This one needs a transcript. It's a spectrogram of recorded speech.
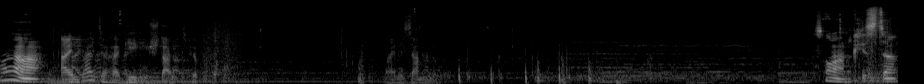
Ah, Ein weiterer Gegenstand für meine Sammlung. Noch eine Kiste.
